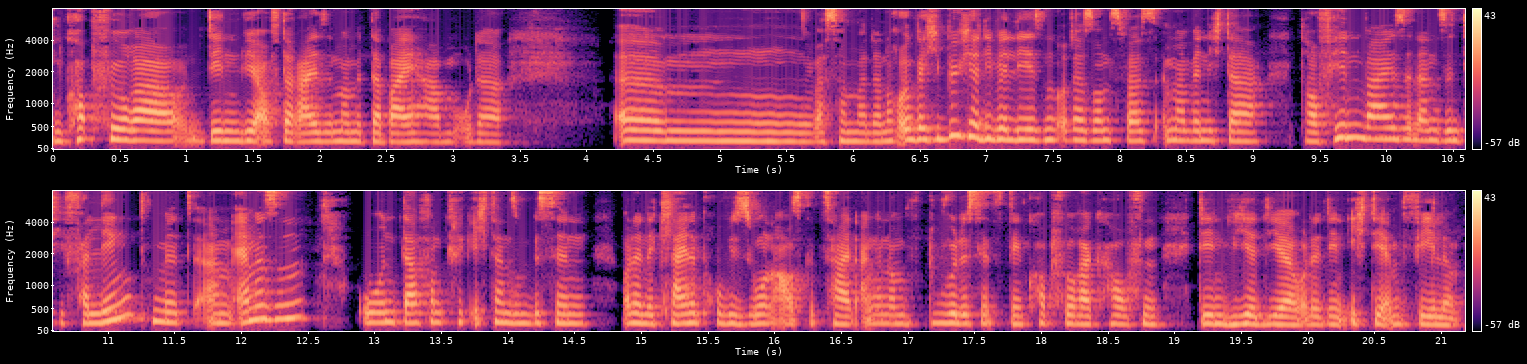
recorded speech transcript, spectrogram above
ein Kopfhörer, den wir auf der Reise immer mit dabei haben oder ähm, was haben wir da noch? Irgendwelche Bücher, die wir lesen oder sonst was. Immer wenn ich da darauf hinweise, dann sind die verlinkt mit ähm, Amazon und davon kriege ich dann so ein bisschen oder eine kleine Provision ausgezahlt. Angenommen, du würdest jetzt den Kopfhörer kaufen, den wir dir oder den ich dir empfehle.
